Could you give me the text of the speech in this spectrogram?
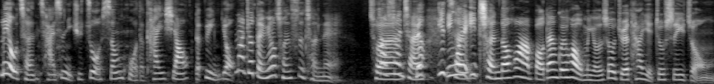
六成才是你去做生活的开销的运用。那就等于要存四成呢？存算起来，因为一层的话，保单规划，我们有的时候觉得它也就是一种。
